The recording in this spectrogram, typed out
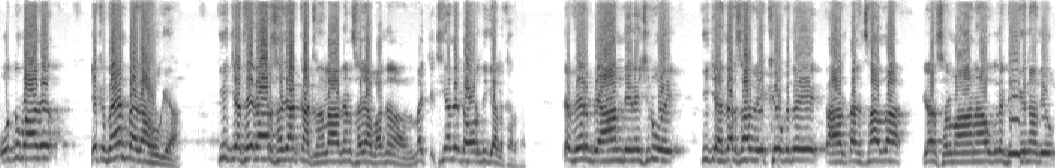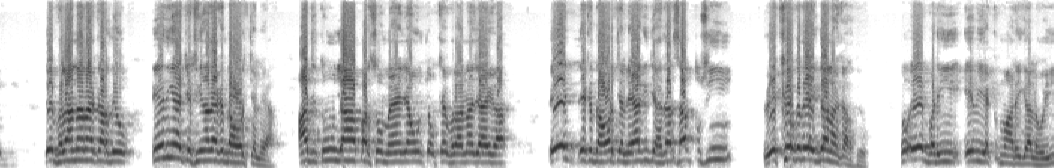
ਉਸ ਤੋਂ ਬਾਅਦ ਇੱਕ ਵਹਿਮ ਪੈਦਾ ਹੋ ਗਿਆ ਕਿ ਜਥੇਦਾਰ ਸਜ਼ਾ ਘੱਟ ਨਾ ਲਾ ਦੇਣ, ਸਜ਼ਾ ਵੱਧ ਨਾ ਲਾ ਦੇਣ। ਮੈਂ ਚਿੱਠੀਆਂ ਦੇ ਦੌਰ ਦੀ ਗੱਲ ਕਰਦਾ। ਤੇ ਫਿਰ ਬਿਆਨ ਦੇਣੇ ਸ਼ੁਰੂ ਹੋਏ। ਕਿ ਜਥੇਦਾਰ ਸਾਹਿਬ ਵੇਖਿਓ ਕਿਤੇ ਅਕਾਲ ਤਖਤ ਸਾਹਿਬ ਦਾ ਜਿਹੜਾ ਸਨਮਾਨ ਆ, ਉਹ ਕਿਤੇ ਡੇਗ ਨਾ ਦਿਓ ਤੇ ਫਲਾਨਾ ਨਾ ਕਰ ਦਿਓ। ਇਹਦੀਆਂ ਚਿੱਠੀਆਂ ਦਾ ਇੱਕ ਦੌਰ ਚੱਲਿਆ। ਅੱਜ ਤੂੰ ਜਾ, ਪਰਸੋਂ ਮੈਂ ਜਾਊਂ, ਚੌਥੇ ਫਲਾਨਾ ਜਾਏਗਾ। ਇਹ ਇੱਕ ਦੌਰ ਚੱਲਿਆ ਕਿ ਜਥੇਦਾਰ ਸਾਹਿਬ, ਤੁਸੀਂ ਵੇਖਿਓ ਕਦੇ ਇਦਾਂ ਨਾ ਕਰ ਦਿਓ। ਤੋ ਇਹ ਬੜੀ, ਇਹ ਵੀ ਇੱਕ ਮਾੜੀ ਗੱਲ ਹੋਈ,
